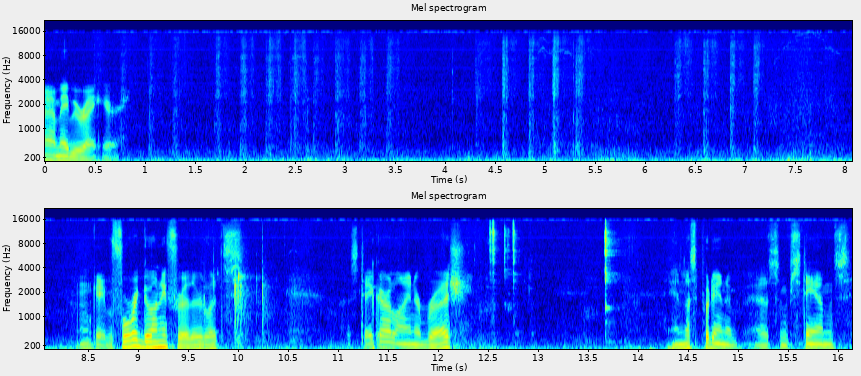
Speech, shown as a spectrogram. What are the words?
Uh, maybe right here. Okay, before we go any further, let's let's take our liner brush and let's put in a, uh, some stems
